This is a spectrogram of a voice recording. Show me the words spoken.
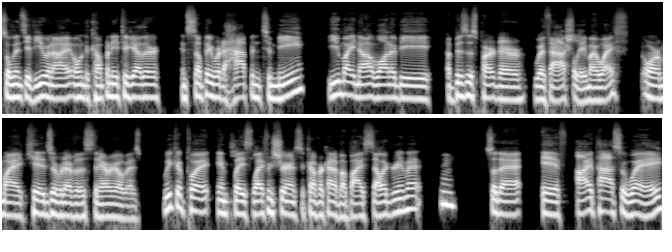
So, Lindsay, if you and I owned a company together and something were to happen to me, you might not want to be a business partner with Ashley, my wife, or my kids, or whatever the scenario is we could put in place life insurance to cover kind of a buy sell agreement mm. so that if I pass away,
